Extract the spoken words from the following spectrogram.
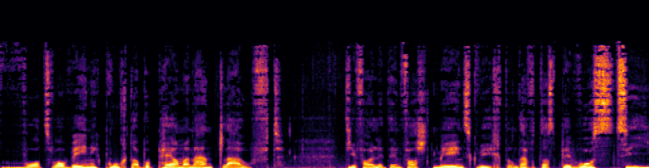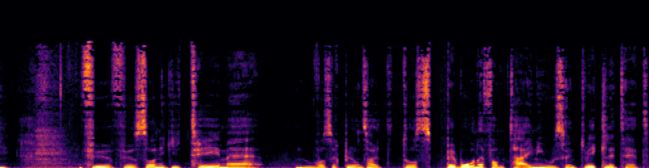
wo zwar wenig braucht, aber permanent läuft. Die fallen dann fast mehr ins Gewicht. Und einfach das Bewusstsein für, für solche Themen, was sich bei uns halt durch das Bewohnen vom Tiny House entwickelt hat.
